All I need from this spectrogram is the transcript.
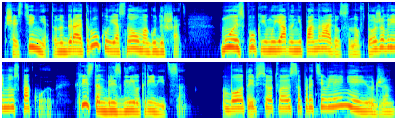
К счастью, нет. Он убирает руку, и я снова могу дышать. Мой испуг ему явно не понравился, но в то же время успокоил. Кристен брезгливо кривится. «Вот и все твое сопротивление, Юджин.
